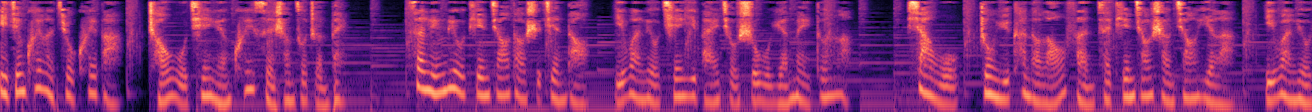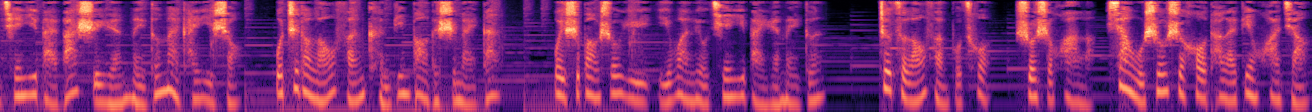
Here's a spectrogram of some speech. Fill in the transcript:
已经亏了就亏吧，朝五千元亏损上做准备。三零六天交倒是见到一万六千一百九十五元每吨了。下午终于看到老反在天骄上交易了，一万六千一百八十元每吨卖开一手。我知道老反肯定报的是买单，尾市报收于一万六千一百元每吨。这次老反不错，说实话了。下午收市后，他来电话讲。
